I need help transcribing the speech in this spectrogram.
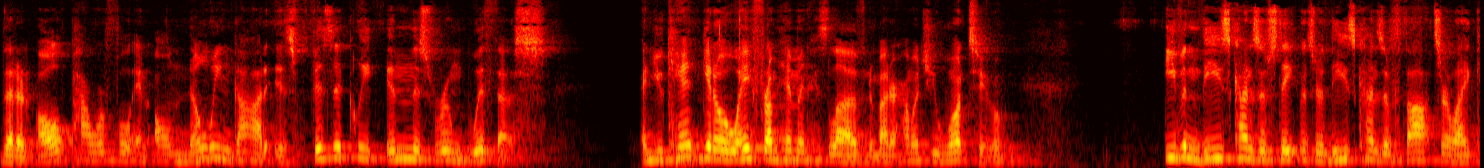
that an all powerful and all knowing God is physically in this room with us, and you can't get away from Him and His love no matter how much you want to, even these kinds of statements or these kinds of thoughts are like,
